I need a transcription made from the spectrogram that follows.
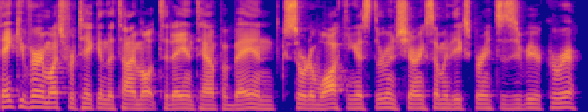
thank you very much for taking the time out today in Tampa Bay and sort of walking us through and sharing some of the experiences of your career.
